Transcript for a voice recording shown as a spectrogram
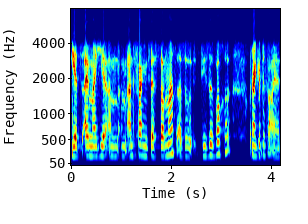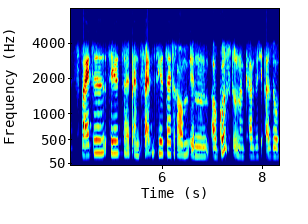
jetzt einmal hier am, am, Anfang des Sommers, also diese Woche. Und dann gibt es auch eine zweite Zählzeit, einen zweiten Zählzeitraum im August. Und man kann sich also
